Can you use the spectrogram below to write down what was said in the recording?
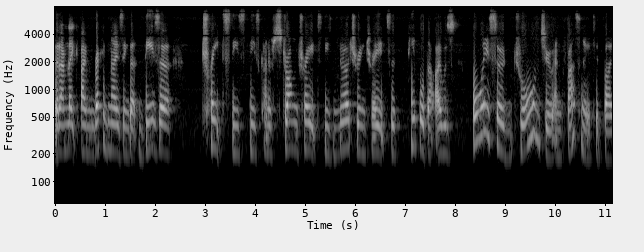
that I'm like, I'm recognizing that these are traits, these, these kind of strong traits, these nurturing traits of people that I was always so drawn to and fascinated by.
